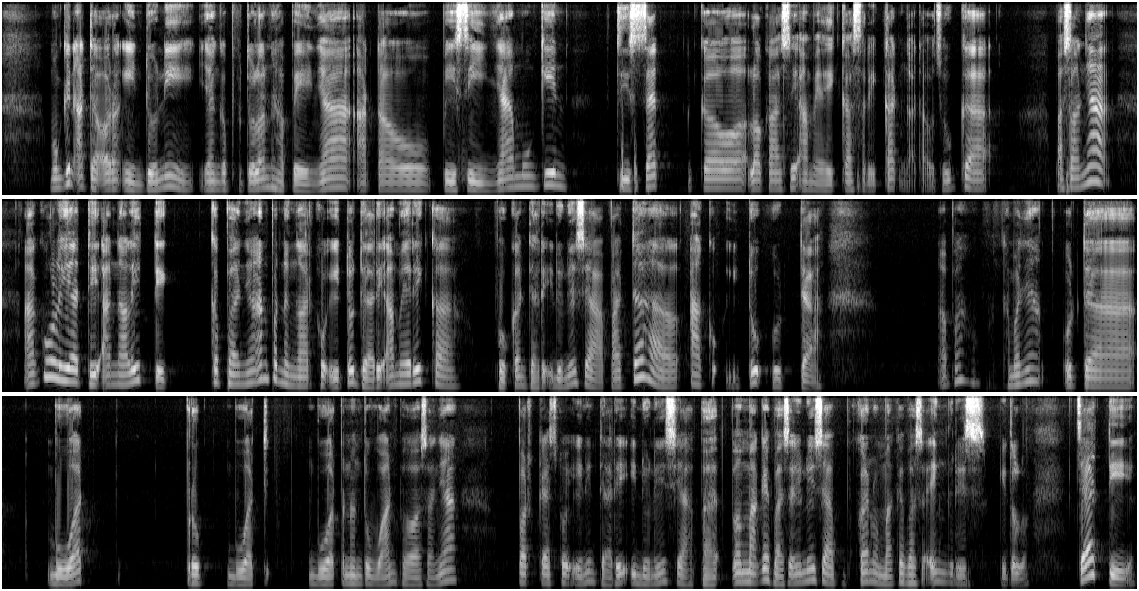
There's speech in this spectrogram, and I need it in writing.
mungkin ada orang Indo nih yang kebetulan HP-nya atau PC-nya mungkin di set ke lokasi Amerika Serikat nggak tahu juga. Pasalnya aku lihat di analitik kebanyakan pendengarku itu dari Amerika bukan dari Indonesia. Padahal aku itu udah apa namanya udah buat buat buat penentuan bahwasanya podcastku ini dari Indonesia. Bah, memakai bahasa Indonesia bukan memakai bahasa Inggris gitu loh. Jadi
